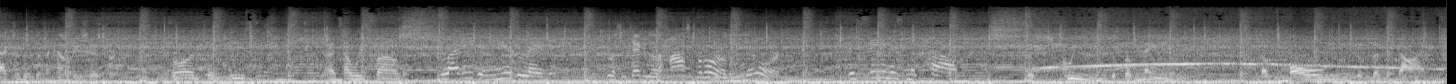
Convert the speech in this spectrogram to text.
accident in the county's history. Torn to pieces. That's how we found him. Bloodied and mutilated. Was He taken to the hospital or the morgue? The scene is macabre. The screams of the maimed, the moans of the dying.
